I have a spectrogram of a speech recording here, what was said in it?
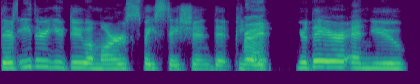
there's either you do a Mars space station that people Right. you're there and you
